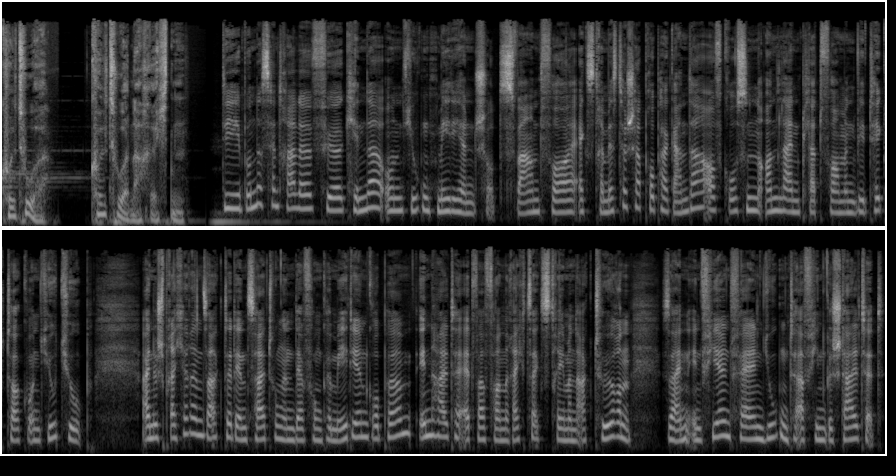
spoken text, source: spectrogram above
Kultur Kulturnachrichten die Bundeszentrale für Kinder- und Jugendmedienschutz warnt vor extremistischer Propaganda auf großen Online-Plattformen wie TikTok und YouTube. Eine Sprecherin sagte den Zeitungen der Funke Mediengruppe, Inhalte etwa von rechtsextremen Akteuren seien in vielen Fällen jugendaffin gestaltet.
